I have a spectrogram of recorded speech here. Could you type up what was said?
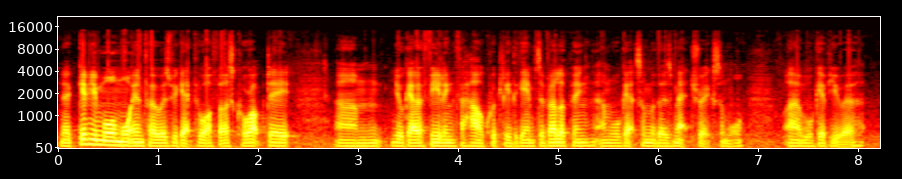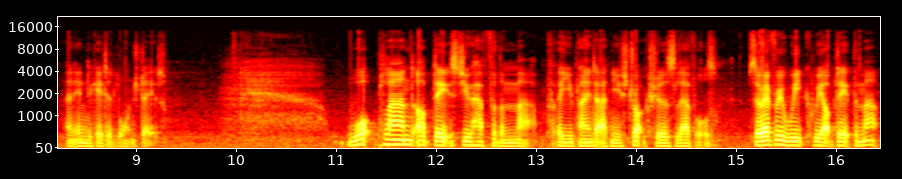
you know, give you more and more info as we get through our first core update. Um, you'll get a feeling for how quickly the game's developing, and we'll get some of those metrics, and we'll, uh, we'll give you a, an indicated launch date. What planned updates do you have for the map? Are you planning to add new structures, levels? So every week we update the map.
